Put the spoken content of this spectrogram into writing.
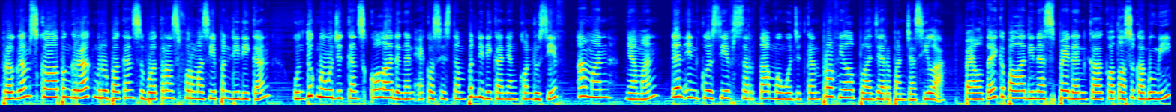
Program Sekolah Penggerak merupakan sebuah transformasi pendidikan untuk mewujudkan sekolah dengan ekosistem pendidikan yang kondusif, aman, nyaman, dan inklusif serta mewujudkan profil pelajar Pancasila. PLT Kepala Dinas P dan K Kota Sukabumi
